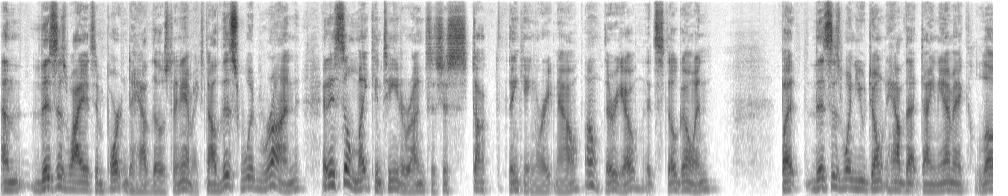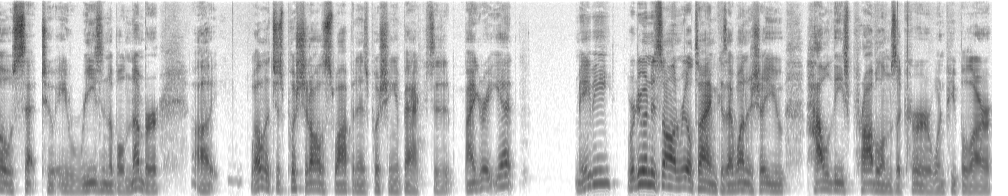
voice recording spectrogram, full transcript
And this is why it's important to have those dynamics. Now, this would run, and it still might continue to run because it's just stuck thinking right now. Oh, there we go. It's still going. But this is when you don't have that dynamic low set to a reasonable number. Uh, well, it just pushed it all to swap and is pushing it back. Did it migrate yet? Maybe. We're doing this all in real time because I want to show you how these problems occur when people are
